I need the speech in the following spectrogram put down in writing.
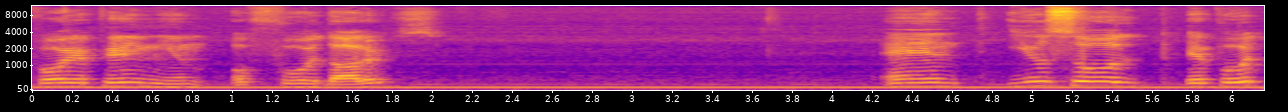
for a premium of four dollars and you sold a put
